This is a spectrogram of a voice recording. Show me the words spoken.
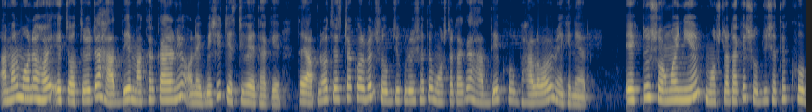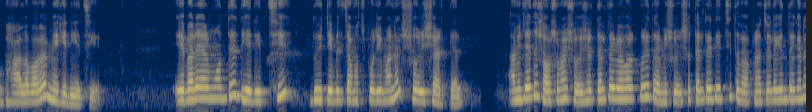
আমার মনে হয় এই চচ্চড়িটা হাত দিয়ে মাখার কারণে অনেক বেশি টেস্টি হয়ে থাকে। তাই আপনারাও চেষ্টা করবেন সবজিগুলোর সাথে মশলাটাকে হাত দিয়ে খুব ভালোভাবে মেখে নেওয়ার একটু সময় নিয়ে মশলাটাকে সবজির সাথে খুব ভালোভাবে মেখে নিয়েছি। এবারে এর মধ্যে দিয়ে দিচ্ছি দুই টেবিল চামচ পরিমাণে সরিষার তেল। আমি যেহেতু সবসময় সরিষার তেলটাই ব্যবহার করি, তাই আমি সরিষার তেলটাই দিচ্ছি। তবে আপনারা চাইলে কিন্তু এখানে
